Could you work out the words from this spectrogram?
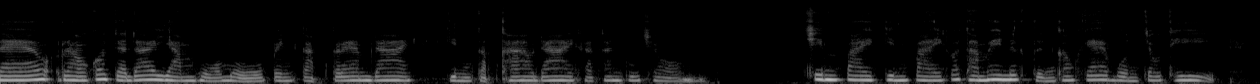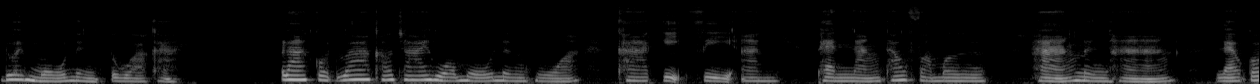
แล้วเราก็จะได้ยำหัวหมูเป็นกับแกล้มได้ กินกับข้าวได้ค่ะท่านผู้ชม ชิมไปกินไปก็ทำให้นึกถึงข้าวแก้บนเจ้าที่ ด้วยหมูหนึ่งตัวค่ะ ปรากฏว่าเขาใช้หัวหมูหนึ่งหัว คากิสี่อัน แผ่นหนังเท่าฝ่ามือ หางหนึ่งหาง แล้วก็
